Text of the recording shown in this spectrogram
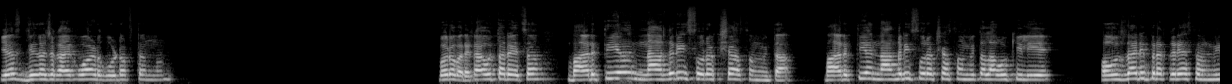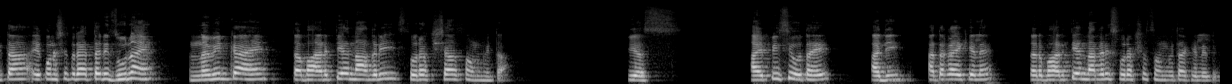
Yes Dheeraj Gaikwad good afternoon बरोबर आहे. काय उत्तर आहे याचं भारतीय नागरी सुरक्षा संहिता. भारतीय नागरी सुरक्षा संहिता लागू केली आहे. फौजदारी प्रक्रिया संहिता एकोणीसशे त्र्याहत्तर जुना आहे. नवीन काय आहे? तर भारतीय नागरी सुरक्षा संहिता. यस आय पी सी होत आहे आधी. आता काय केलंय? तर भारतीय नागरी सुरक्षा संहिता केलेली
